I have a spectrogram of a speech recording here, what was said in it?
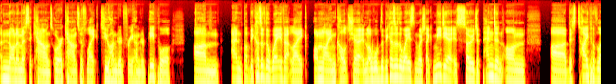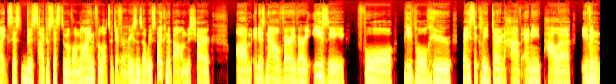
anonymous accounts or accounts with like 200 300 people um and but because of the way that like online culture and well, because of the ways in which like media is so dependent on uh this type of like this type of system of online for lots of different yeah. reasons that we've spoken about on the show um it is now very very easy for people who basically don't have any power even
